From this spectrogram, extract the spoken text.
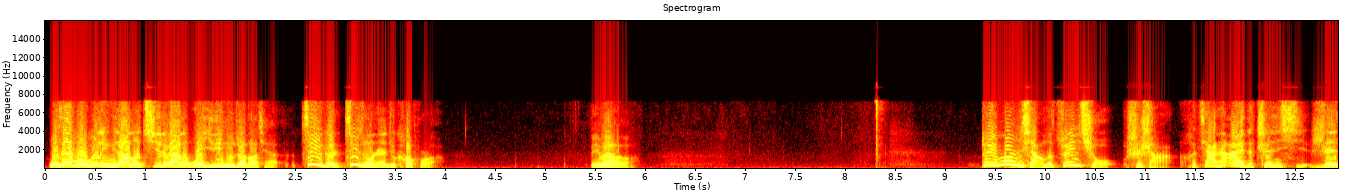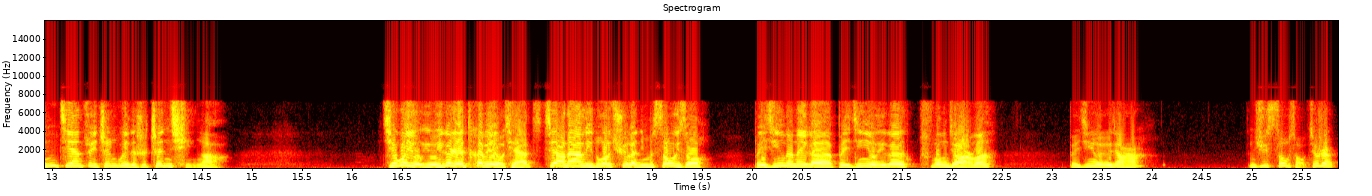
我在某个领域当中积累完了，我一定能赚到钱，这个这种人就靠谱了，明白了吗？对梦想的追求是啥？和家人爱的珍惜，人间最珍贵的是真情啊！结果有有一个人特别有钱，这样的案例多了去了，你们搜一搜，北京的那个北京有一个富翁叫什么？北京有一个叫啥？你去搜搜，就是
